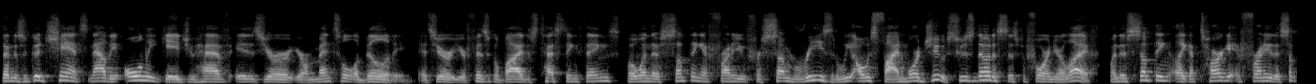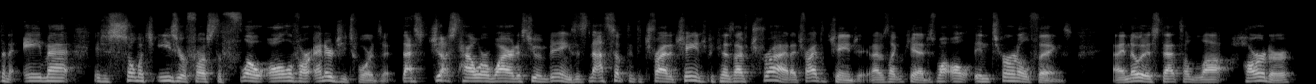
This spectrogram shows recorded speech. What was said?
then there's a good chance now the only gauge you have is your your mental ability. It's your your physical body just testing things. But when there's something in front of you, for some reason, we always find more juice. Who's noticed this before in your life? When there's something like a target in front of you, there's something to aim at. It's just so much easier for us to flow all of our energy towards it. That's just how we're wired as human beings. It's not something to try to change because I've tried. I tried to change it. And I was like, okay, I just want all internal things. And I noticed that's a lot harder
